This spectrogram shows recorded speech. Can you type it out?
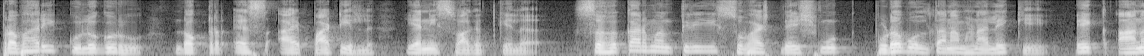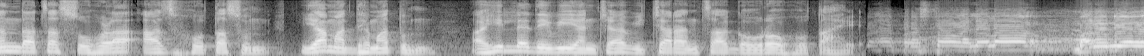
प्रभारी कुलगुरू डॉक्टर एस आय पाटील यांनी स्वागत केलं. सहकार मंत्री सुभाष देशमुख पुढं बोलताना म्हणाले की एक आनंदाचा सोहळा आज होत असून या माध्यमातून अहिल्यादेवी यांच्या विचारांचा गौरव होत आहे. प्रस्ताव आलेला माननीय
